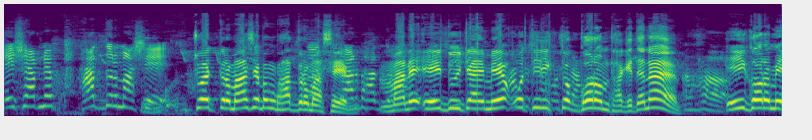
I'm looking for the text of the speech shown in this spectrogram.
এই সামনে ভাদ্র মাসে। চৈত্র মাস এবং ভাদ্র মাসে। মানে এই দুই টাইমে অতিরিক্ত গরম থাকে তাই না? হ্যাঁ। এই গরমে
